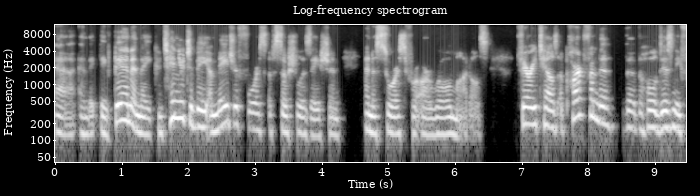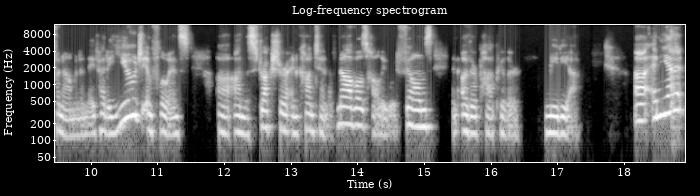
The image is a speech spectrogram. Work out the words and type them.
uh, and they, they've been and they continue to be a major force of socialization and a source for our role models. Fairy tales, apart from the, the, the whole Disney phenomenon, they've had a huge influence uh, on the structure and content of novels, Hollywood films, and other popular media. Uh, and yet,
